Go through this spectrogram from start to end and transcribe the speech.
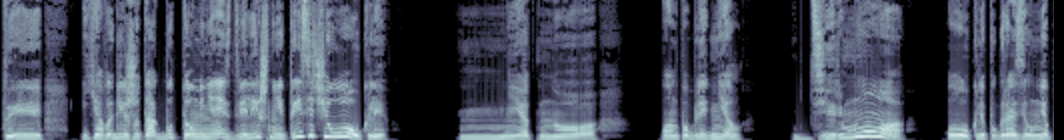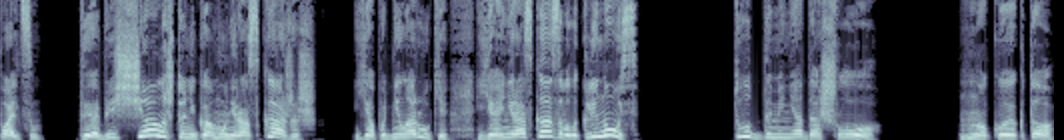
ты... Я выгляжу так, будто у меня есть две лишние тысячи Оукли. Нет, но... Он побледнел. Дерьмо! Оукли погрозил мне пальцем. Ты обещала, что никому не расскажешь. Я подняла руки. Я и не рассказывала, клянусь. Тут до меня дошло. Но кое-кто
